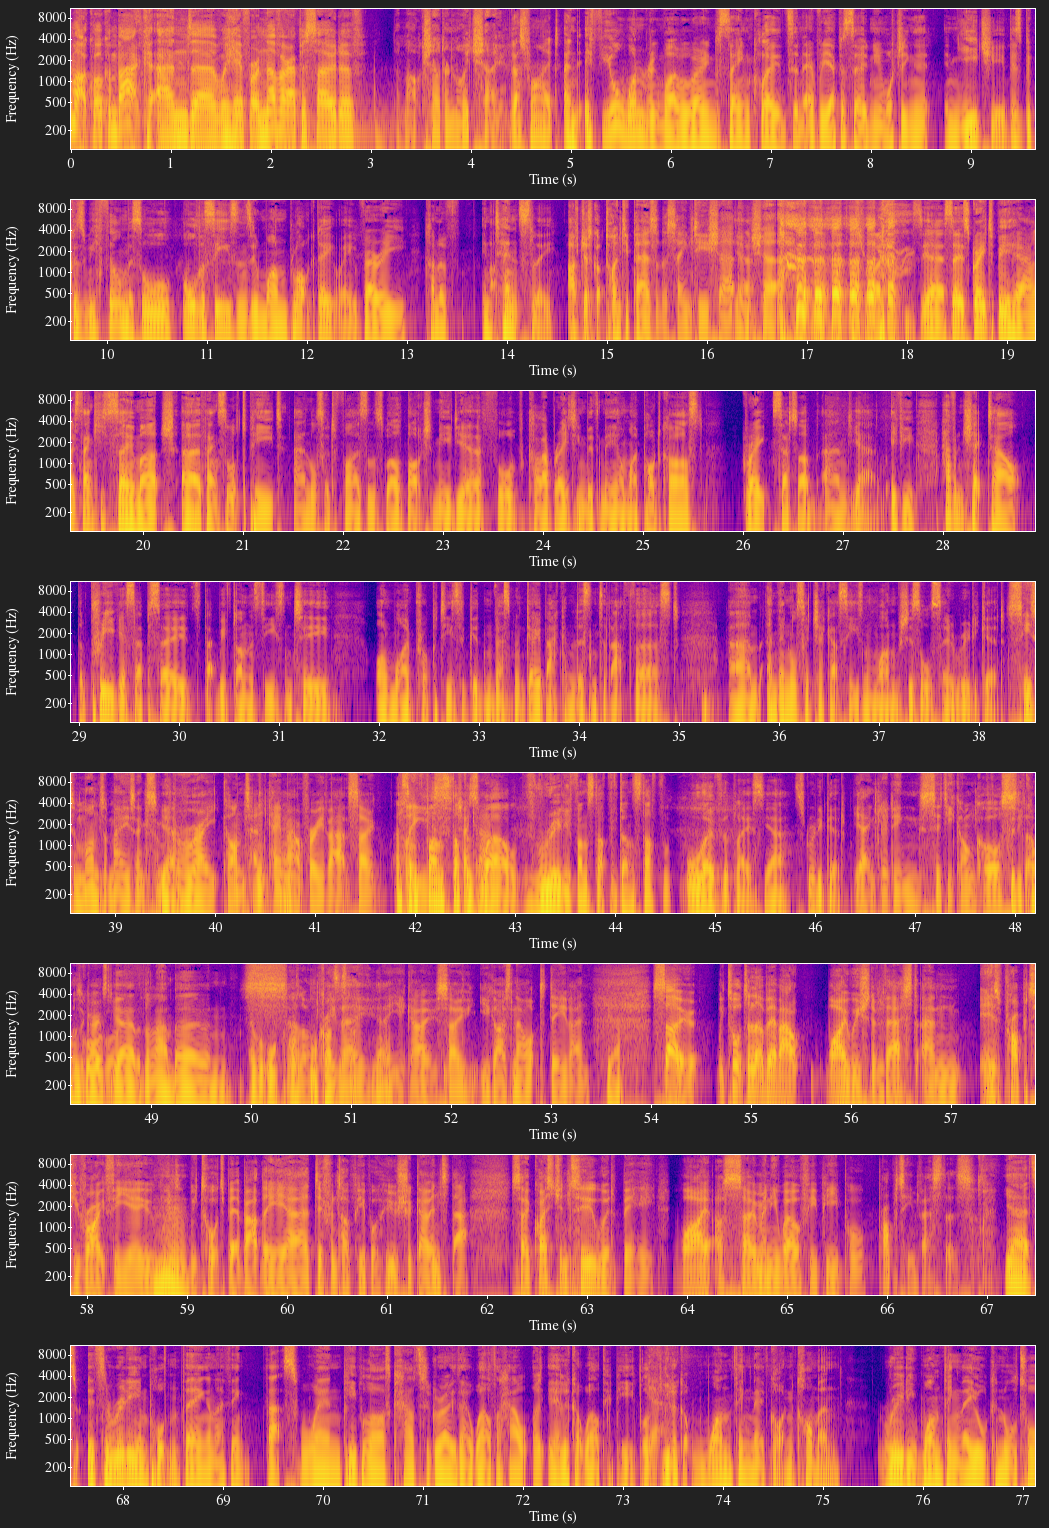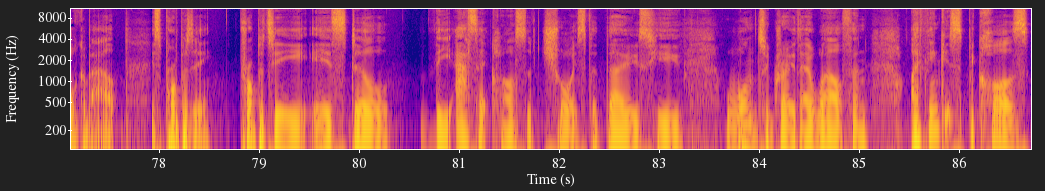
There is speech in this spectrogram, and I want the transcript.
Hello, Mark. Welcome back. And uh, we're here for another episode of The Mark Sheldon Lloyd Show. That's right. And if you're wondering why we're wearing the same clothes in every episode and you're watching it in YouTube, is because we film this all all the seasons in one block, don't we? Very kind of intensely. I've just got 20 pairs of the same t shirt Yeah. and shirt. Yeah, that's right. yeah, so it's great to be here, Alex. Thank you so much. Uh, thanks a lot to Pete and also to Faisal as well, Berkshire Media, for collaborating with me on my podcast. Great setup. And yeah, if you haven't checked out the previous episodes that we've done in season two on why property is a good investment, go back and listen to that first. Um, and then also check out season one, which is also really good. Season one's amazing. Some Yeah. great content came out through that. So And some fun stuff as well. There's really fun stuff. We've done stuff all over the place. Yeah, it's really good. Yeah, including City Concours. City That was a great Concours, yeah, with the Lambo and all, all, Salon all kinds of stuff. Yeah, There you go. So you guys know what to do then. yeah. So we talked a little bit about why we should invest and is property right for you. We, Hmm. we talked a bit about the uh, different type of people who should go into that. So question two would be why are so many wealthy people property investors? Yeah, it's it's a really important thing, and I think that's when people ask how to grow their wealth or how uh, they look at wealthy people. If you look at one thing they've got in common, really one thing they all can all talk about is property. Property is still the asset class of choice for those who want to grow their wealth, and I think it's because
